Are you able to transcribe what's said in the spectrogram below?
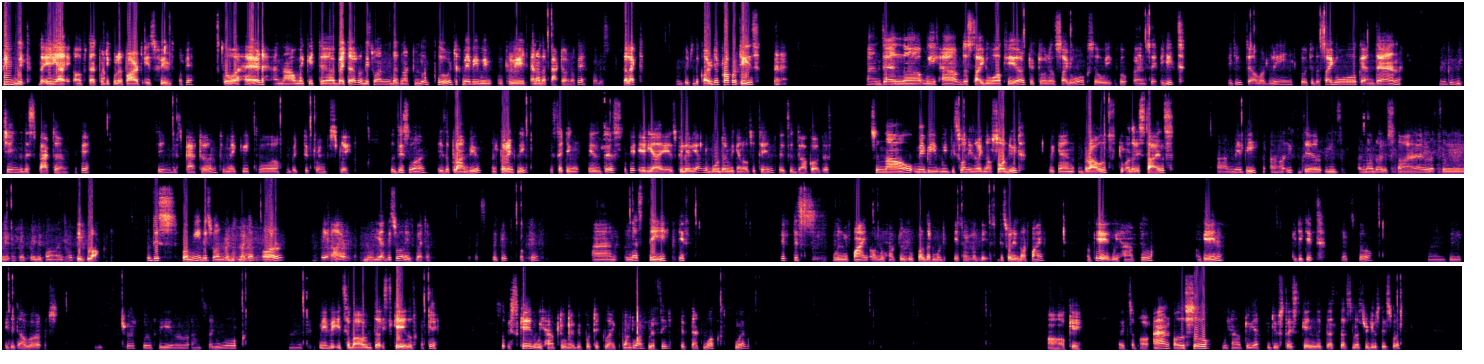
filled with the area of that particular part is filled okay? Let's go ahead and now make it uh, better. This one does not look good. Maybe we, create another pattern okay? So let's select and go to the corridor properties. And then uh, we have the sidewalk here tutorial sidewalk. So we go and say edit edit our link go to the sidewalk and then maybe we change this pattern okay? Change this pattern to make it uh, a bit different display. So this one is the plan view and currently the setting is this okay? Area is fill area and border we can also change. It's a dark or this so now maybe we this one is right now solid. We can browse to other styles and maybe uh, if there is another style let's say okay predefined okay block. So this for me this one is better. Or AI no yeah this one is better. Let's click it okay. And let's see if if this will be fine or we have to do further modification. Okay so this one is not fine. Okay we have to again edit it. Let's go. And we edit our circle here and sidewalk. And maybe it's about the scale okay? So scale we have to maybe put it like 0.1 let's see if that works well. Uh, okay. It's about and also we have to yeah reduce the scale. Let that's, let's reduce this first.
